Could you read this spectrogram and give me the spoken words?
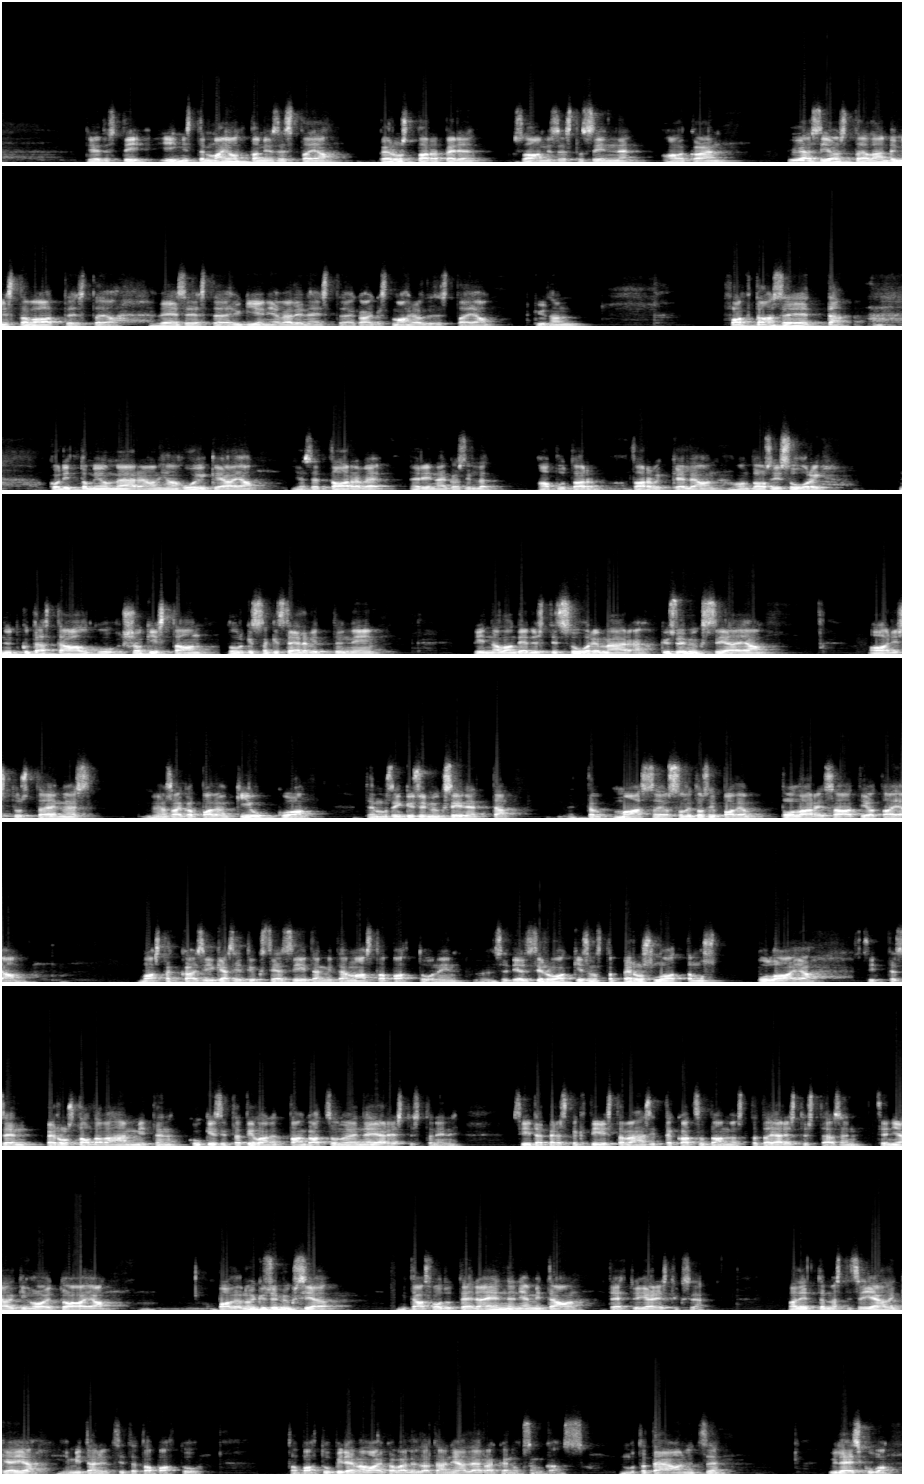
tietysti ihmisten majoittamisesta ja perustarpeiden saamisesta sinne alkaen yösijasta ja lämpimistä vaatteista ja WCstä ja hygieniavälineistä ja kaikista mahdollisesta. Ja kyllähän fakta on se, että kodittomien määrä on ihan huikea ja, ja se tarve erinäköisille aputarvikkeille on, on tosi suuri nyt kun tästä alkushokista on Turkissakin selvitty, niin pinnalla on tietysti suuri määrä kysymyksiä ja ahdistusta ja myös, myös aika paljon kiukkua sellaisiin kysymyksiin, että, että maassa, jossa oli tosi paljon polarisaatiota ja vastakkaisia käsityksiä siitä, mitä maassa tapahtuu, niin se tietysti ruokkii sellaista perusluottamuspulaa ja sitten sen perustalta vähän, miten kukin sitä tilannetta on katsonut ennen järjestystä, niin siitä perspektiivistä vähän sitten katsotaan myös tätä järjestystä ja sen, sen jälkihoitoa ja paljon on kysymyksiä, mitä olisi voitu tehdä ennen ja mitä on tehty järjestyksen välittömästi sen jälkeen ja, ja mitä nyt sitten tapahtuu, tapahtuu pidemmällä aikavälillä tämän jälleenrakennuksen kanssa. Mutta tämä on nyt se yleiskuva.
